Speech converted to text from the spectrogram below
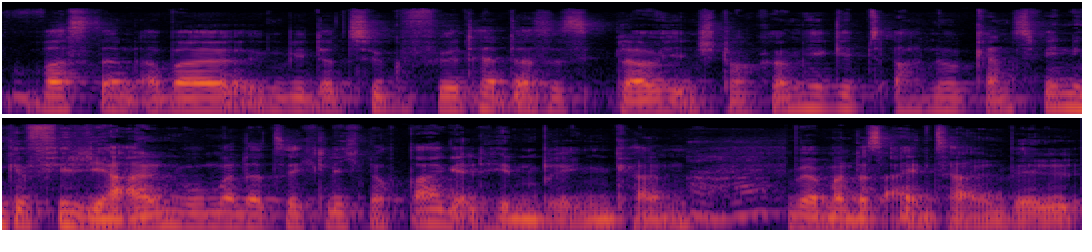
Was dann aber irgendwie dazu geführt hat, dass es, glaube ich, in Stockholm hier gibt es auch nur ganz wenige Filialen, wo man tatsächlich noch Bargeld hinbringen kann, Aha. wenn man das einzahlen will.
